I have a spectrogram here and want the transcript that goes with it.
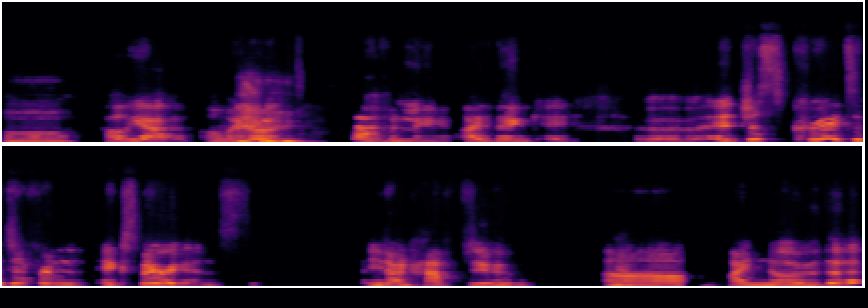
or Hell yeah! Oh my god, definitely. I think it uh, it just creates a different experience. You don't have to. Yeah. Um, I know that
